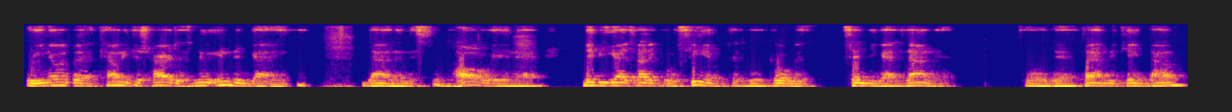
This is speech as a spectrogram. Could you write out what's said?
well, you know, the county just hired this new Indian guy down in this hallway, and uh, maybe you guys ought to go see him because we were told to send you guys down there. So the family came down,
